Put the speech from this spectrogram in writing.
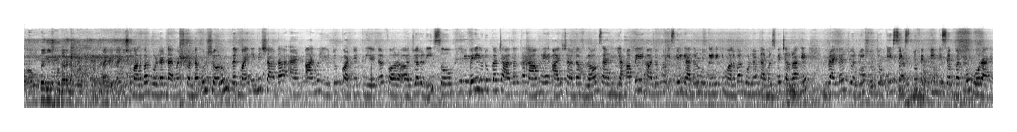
ఆ, ఉపయోగించుకుంటారని కోరుకుంటున్నాం thank you thank you so Malabar Golden Diamonds Kondapur showroom. Well, my name is Sharda and I'm a YouTube content creator for uh, jewelry. So मेरे YouTube का चैनल का नाम है आई शारदा ब्लॉग्स एंड यहाँ पे आज हम लोग इसलिए गैदर हो गए हैं कि मालाबार गोल्डन डायमंड्स में चल रहा है ब्राइडल ज्वेलरी शो जो कि 6 टू 15 दिसंबर को हो रहा है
